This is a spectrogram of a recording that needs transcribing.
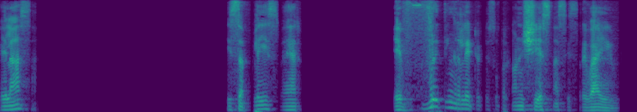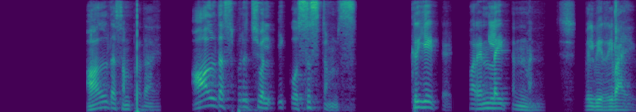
Kailasa is a place where everything related to super consciousness is revived. All the sampradaya, all the spiritual ecosystems created for enlightenment will be revived.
